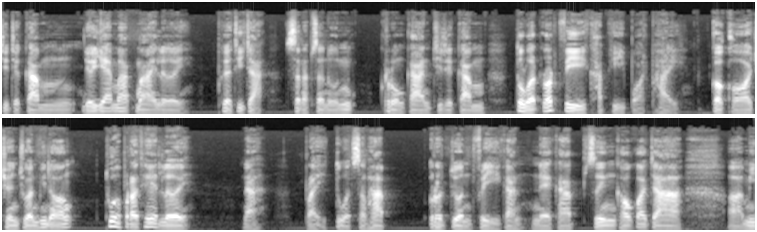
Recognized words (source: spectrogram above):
กิจกรรมเยอะแยะมากมายเลย เพื่อที่จะสนับสนุนโครงการกิจกรรม ตรวจรถฟรีขับขี่ปลอดภัย ก็ขอเชิญชวนพี่น้องทั่วประเทศเลยนะไปตรวจสภาพรถยนต์ฟรีกันนะครับ ซึ่งเขาก็จะมี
